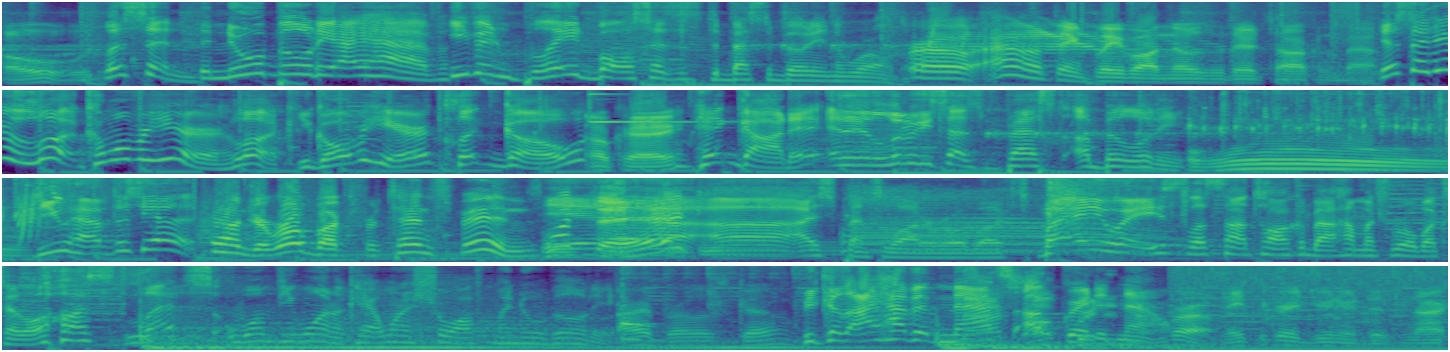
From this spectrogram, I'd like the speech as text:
old. Listen, the new ability I have, even Blade Ball says it's the best ability in the world. Bro, I don't think Blade Ball knows what they're talking about. Yes, I do. Look, come over here. Look, you go over here, click go, Okay. hit got it, and it literally says best ability. Ooh. Do you have this yet? 300 Robux for 10 spins? What yeah, the heck? Uh, I spent a lot of Robux. But anyways, let's not talk about how much Robux I lost. Let's 1v1, okay? I want to show off my new ability. All right, bro, let's go. Because I have it max upgraded now. Bro, Nate the Great Jr. does not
